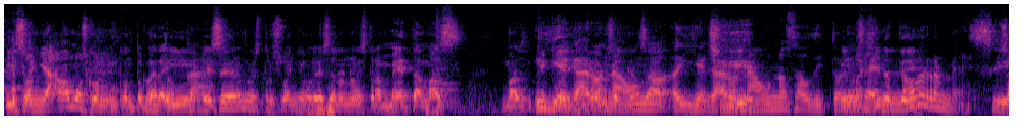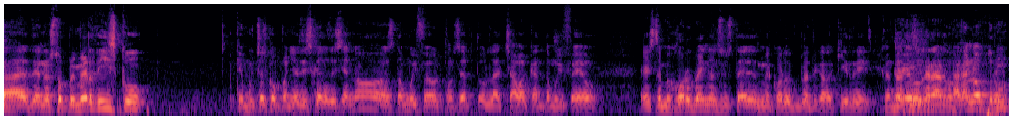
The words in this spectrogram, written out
Y soñábamos con, con tocar Con ahí. tocar. Ese era nuestro sueño, esa era nuestra meta más. Y que llegaron, a, uno, llegaron Sí. a unos auditorios Imagínate. enormes. O sea, de nuestro primer disco, que muchas compañías disqueras decían, no, está muy feo el concepto, la chava canta muy feo. Este, mejor vénganse ustedes, me acuerdo que platicaba aquí, Ri. Canta tú, Gerardo. Hagan otro,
